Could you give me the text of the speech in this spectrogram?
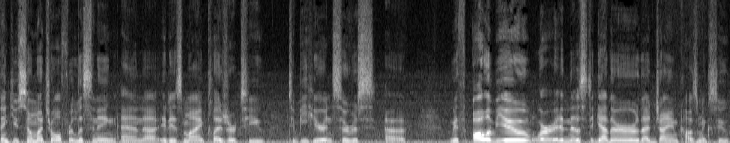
thank you so much all for listening and uh, it is my pleasure to to be here in service uh, with all of you we're in this together that giant cosmic soup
